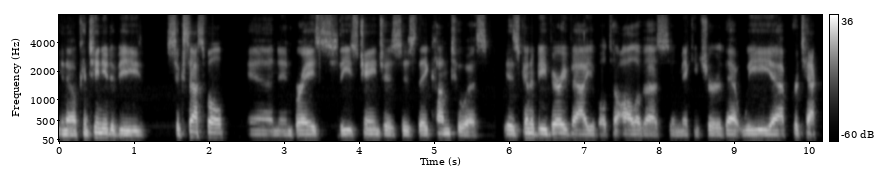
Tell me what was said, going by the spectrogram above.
you know, continue to be successful and embrace these changes as they come to us is going to be very valuable to all of us in making sure that we uh, protect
